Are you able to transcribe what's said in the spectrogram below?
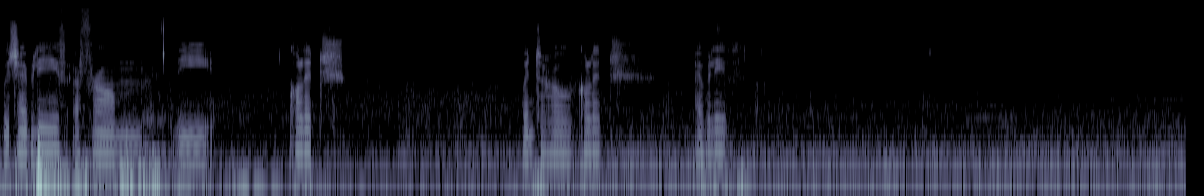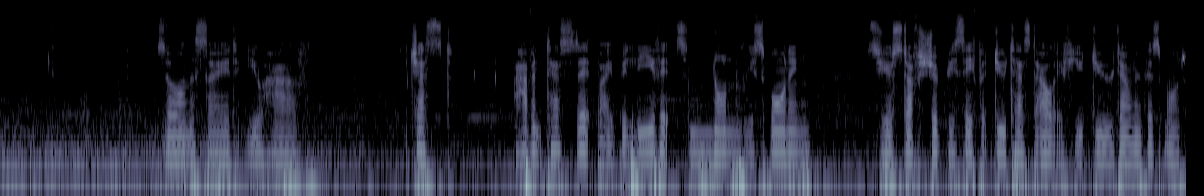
which I believe are from the college Winterhold College, I believe. So on this side you have a chest. I haven't tested it, but I believe it's non-respawning, so your stuff should be safe, but do test out if you do download this mod.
